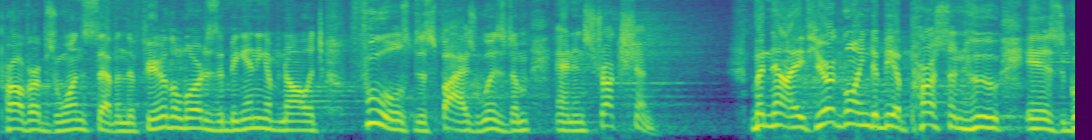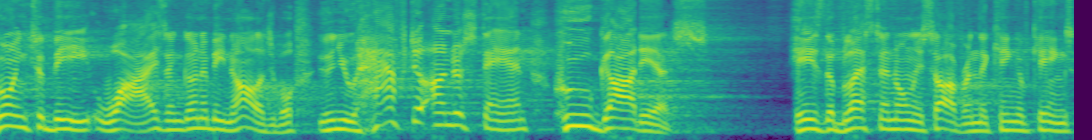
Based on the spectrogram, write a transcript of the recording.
Proverbs 1 7, the fear of the Lord is the beginning of knowledge. Fools despise wisdom and instruction. But now, if you're going to be a person who is going to be wise and going to be knowledgeable, then you have to understand who God is. He's the blessed and only sovereign, the King of kings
